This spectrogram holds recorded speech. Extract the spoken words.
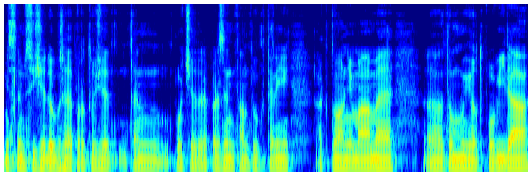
Myslím si, že dobře, protože ten počet reprezentantů, který aktuálně máme, tomu i odpovídá.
